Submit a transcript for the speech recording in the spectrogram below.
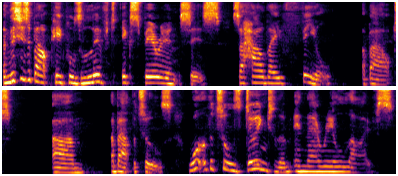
And this is about people's lived experiences, so how they feel about um, about the tools. What are the tools doing to them in their real lives?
